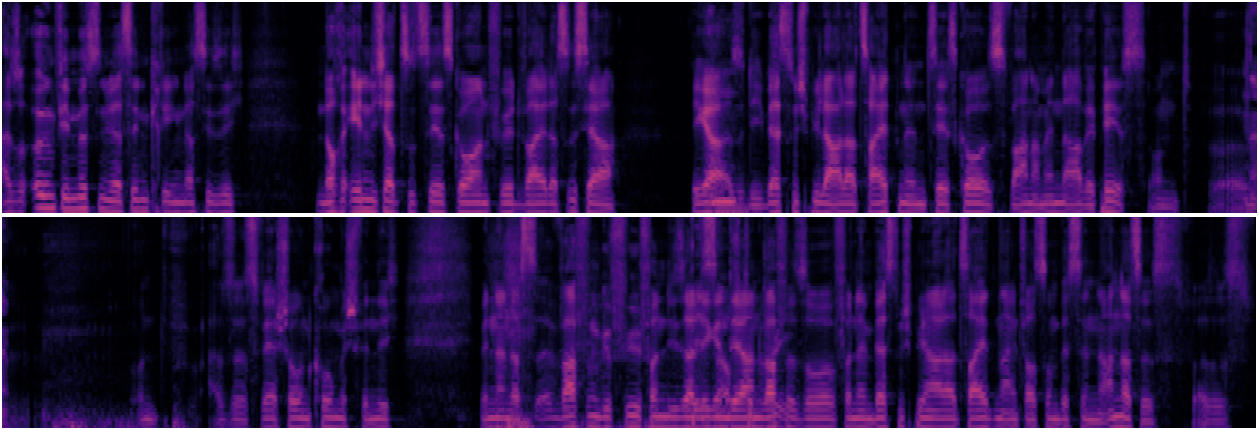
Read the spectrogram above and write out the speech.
also irgendwie müssen die das hinkriegen, dass sie sich noch ähnlicher zu CSGO anfühlt, weil das ist ja, Digga, Mhm. also die besten Spieler aller Zeiten in CSGO, es waren am Ende AWPs und äh, Ja. und also es wäre schon komisch, finde ich, wenn dann das Waffengefühl von dieser Bis legendären. Waffe so von den besten Spielern aller Zeiten einfach so ein bisschen anders ist. Also es,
